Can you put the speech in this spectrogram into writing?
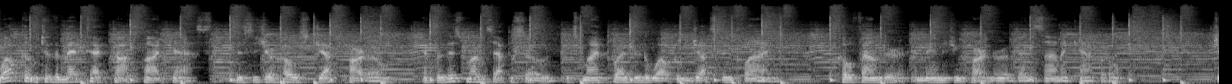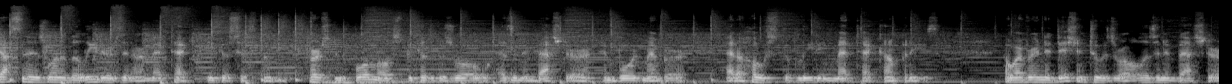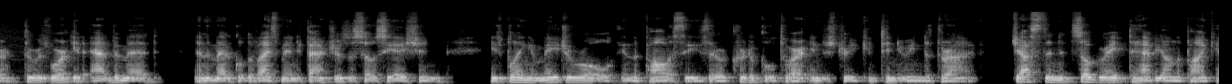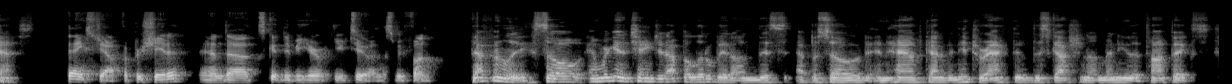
Welcome to the MedTech Talk podcast. This is your host, Geoff Pardo, and for this month's episode, it's my pleasure to welcome Justin Klein, co founder and managing partner of Vensana Capital. Justin is one of the leaders in our MedTech ecosystem, first and foremost because of his role as an investor and board member at a host of leading MedTech companies. However, in addition to his role as an investor through his work at AdvaMed and the Medical Device Manufacturers Association, He's playing a major role in the policies that are critical to our industry continuing to thrive. Justin, it's so great to have you on the podcast. Thanks, Geoff. Appreciate it. And uh, it's good to be here with you too. And this will be fun. Definitely. So, and we're going to change it up a little bit on this episode and have kind of an interactive discussion on many of the topics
